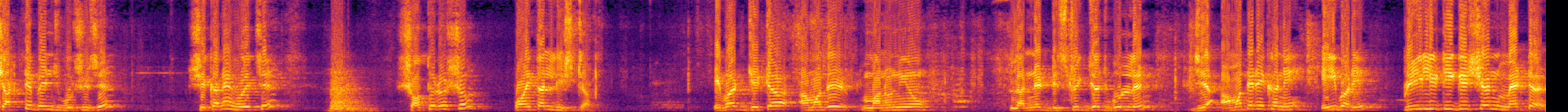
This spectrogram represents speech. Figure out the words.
চারটে বেঞ্চ বসেছে। সেখানে হয়েছে সতেরোশো পঁয়তাল্লিশটা। এবার যেটা আমাদের মাননীয় লন্ডনের ডিস্ট্রিক্ট জাজ বললেন যে আমাদের এখানে এইবারে প্রি লিটিগেশন ম্যাটার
